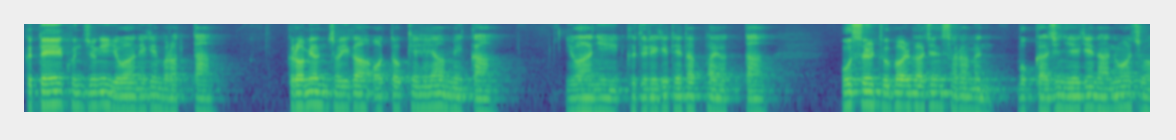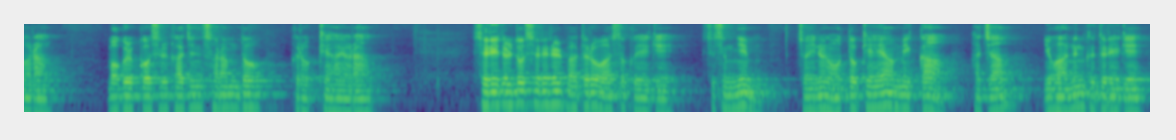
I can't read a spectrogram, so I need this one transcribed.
그때 군중이 요한에게 물었다. 그러면 저희가 어떻게 해야 합니까? 요한이 그들에게 대답하였다. 옷을 두 벌 가진 사람은 못 가진 이에게 나누어 주어라. 먹을 것을 가진 사람도 그렇게 하여라. 세리들도 세례를 받으러 와서 그에게 스승님, 저희는 어떻게 해야 합니까? 하자 요한은 그들에게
